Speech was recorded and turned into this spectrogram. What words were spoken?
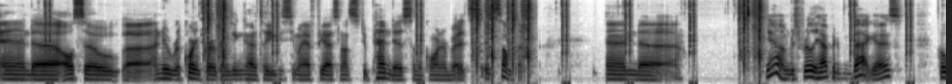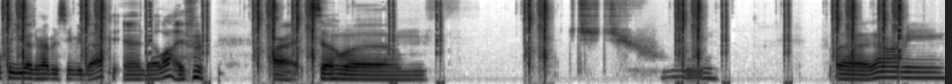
and uh, also uh, a new recording program. You can kind of tell, you can see my FPS not stupendous in the corner, but it's it's something. And uh, yeah, I'm just really happy to be back, guys. Hopefully, you guys are happy to see me back and uh, live. All right, so um, uh, that army.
